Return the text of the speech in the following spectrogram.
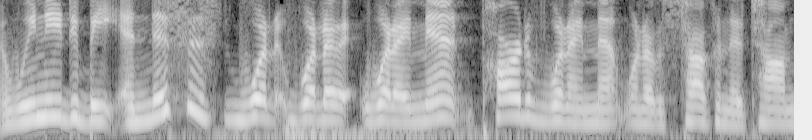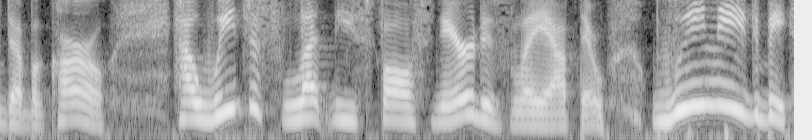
And we need to be, and this is what, what I, what I meant, part of what I meant when I was talking to Tom Del Beccaro, how we just let these false narratives lay out there. We need to be,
